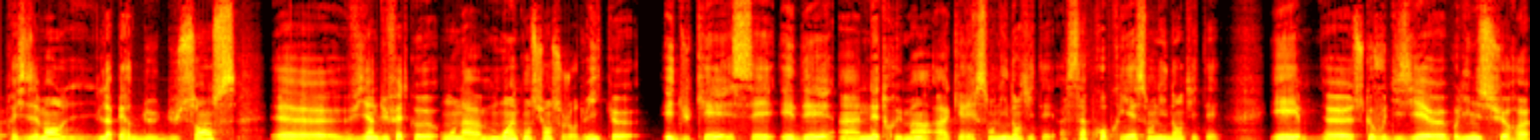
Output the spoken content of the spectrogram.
précisément la perte du, sens vient du fait qu'on a moins conscience aujourd'hui que éduquer, c'est aider un être humain à acquérir son identité, à s'approprier son identité. Et ce que vous disiez, Pauline, sur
